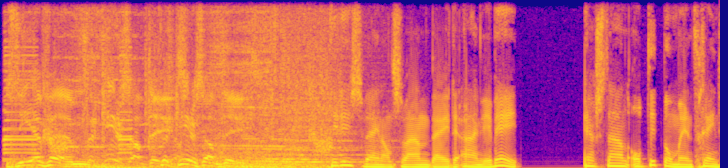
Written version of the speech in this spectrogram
ZFM, verkeersupdate. verkeersupdate. Dit is Wijnand Zwaan bij de ANWB. Er staan op dit moment geen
